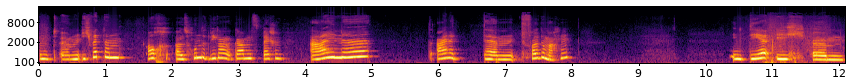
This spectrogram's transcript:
Und ähm, ich werde dann auch als 100 Wiedergaben Special eine, eine ähm, Folge machen, in der ich ähm,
